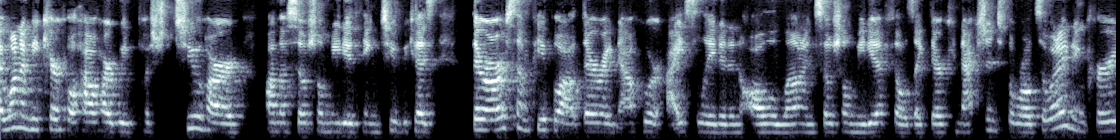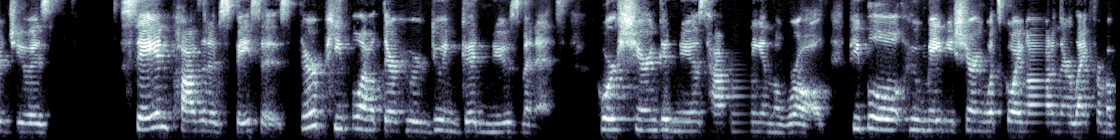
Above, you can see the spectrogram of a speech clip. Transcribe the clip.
I want to be careful how hard we push too hard on the social media thing too, because there are some people out there right now who are isolated and all alone and social media feels like their connection to the world. So what I'd encourage you is stay in positive spaces. There are people out there who are doing good news minutes who are sharing good news happening in the world, people who may be sharing what's going on in their life from a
